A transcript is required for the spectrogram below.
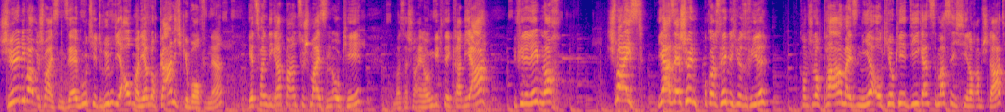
Schön die Bomben schmeißen. Sehr gut. Hier drüben die auch mal. Die haben noch gar nicht geworfen, ne? Jetzt fangen die gerade mal an zu schmeißen. Okay. Du hast da schon einer umgeknickt gerade. Ja. Wie viele leben noch? Schmeißt. Ja, sehr schön. Oh Gott, es leben nicht mehr so viele. Kommen schon noch ein paar Ameisen hier. Okay, okay. Die ganze Masse ist hier noch am Start.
